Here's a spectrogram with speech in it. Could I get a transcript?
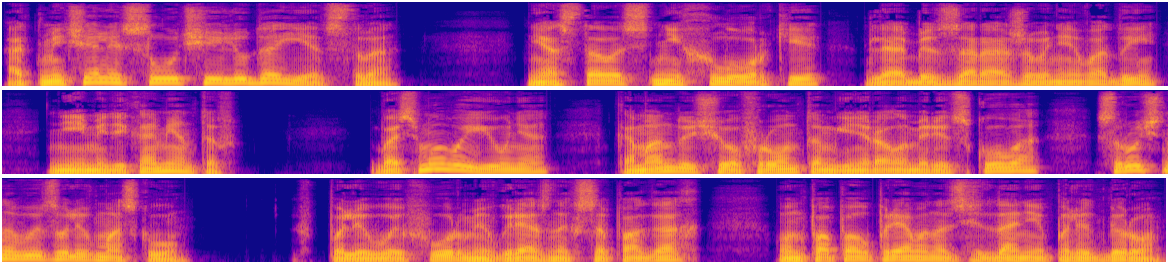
Отмечались случаи людоедства. Не осталось ни хлорки для обеззараживания воды, ни медикаментов. 8 июня командующего фронтом генерала Мерецкого срочно вызвали в Москву. В полевой форме, в грязных сапогах, он попал прямо на заседание Политбюро.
